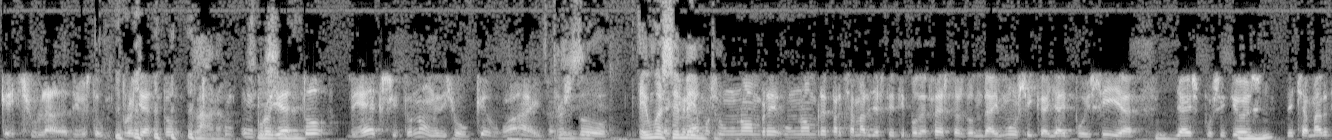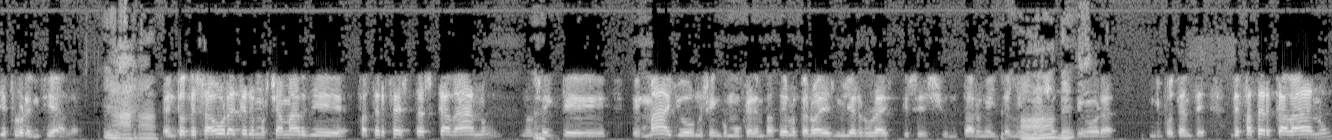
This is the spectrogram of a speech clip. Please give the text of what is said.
que chulada, digo, este é un proxecto claro, un, un sí, proxecto sí. de éxito, non? E dixo, oh, que guai, pero isto sí, é unha eh, semente. Creamos un nombre, un nombre para chamarlle este tipo de festas onde hai música, e hai poesía, mm. e hai exposicións uh -huh. de chamarlle florenciada. Ajá. Entonces agora queremos chamarlle facer festas cada ano, non sei que en maio, non sei como queren facelo, pero hai as mulleres rurais que se xuntaron aí teñen ah, unha agora moi potente de facer cada ano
